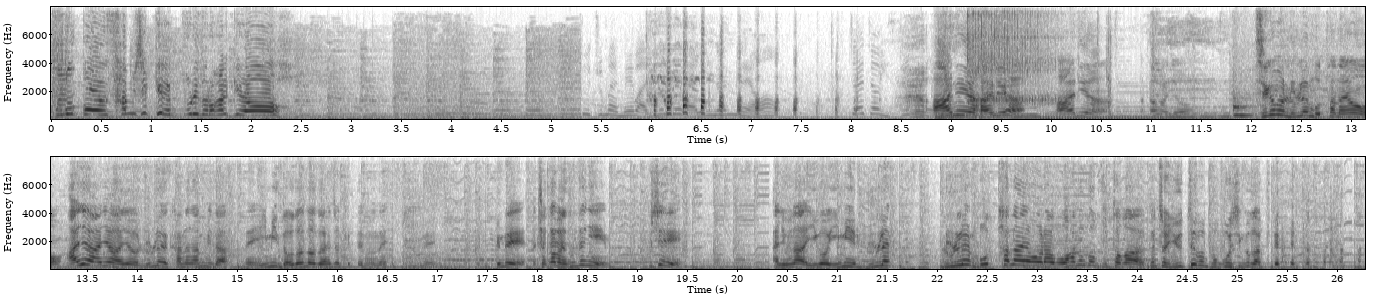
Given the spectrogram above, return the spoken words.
구독권 30개 뿌리도록 할게요. 아니야 아니야 아니야 잠깐만요. 지금은 룰렛 못 하나요? 아니요 아니요 아니요. 룰렛 가능합니다. 네 이미 너덜너덜 해졌기 때문에. 네. 근데 잠깐만 선생님. 혹시 아니구나. 이거 이미 룰렛 룰렛 못 하나요? 라고 하는 것부터가 그쵸 유튜브 보고 오신 것 같아.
